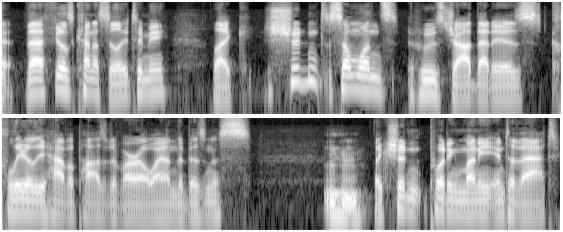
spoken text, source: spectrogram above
that feels kind of silly to me. Like shouldn't someone's whose job that is clearly have a positive ROI on the business? Mm-hmm. Like shouldn't putting money into that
